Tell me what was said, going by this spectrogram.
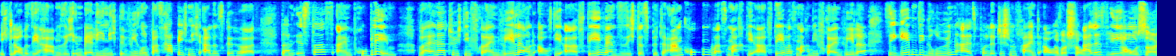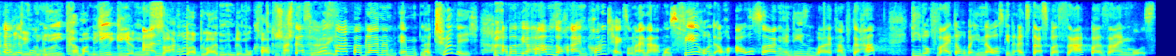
Ich glaube, sie haben sich in Berlin nicht bewiesen. Und was habe ich nicht alles gehört? Dann ist das ein Problem, weil natürlich die Freien Wähler und auch die AfD, wenn Sie sich das bitte angucken, was macht die AfD, was machen die Freien Wähler? Sie geben die Grünen als politischen Feind aus. Aber schauen Alles Sie, die Aussage mit den Grünen kann man nicht regieren, muss sagbar bleiben im demokratischen Spiel. Das muss sagbar bleiben, im, im, natürlich. Aber wir haben doch einen Kontext und eine Atmosphäre und auch Aussagen in diesem Wahlkampf gehabt, die doch weit darüber hinausgehen als das, was sagbar sein muss.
